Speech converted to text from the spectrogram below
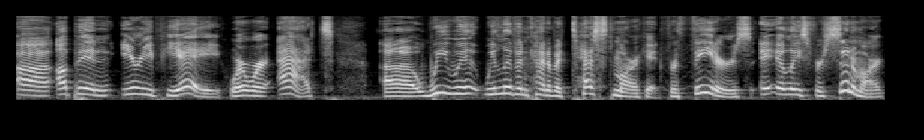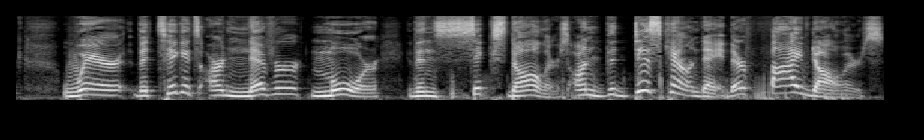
uh, up in Erie, PA, where we're at. Uh, we, we we live in kind of a test market for theaters, at least for Cinemark, where the tickets are never more than six dollars on the discount day. They're five dollars,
